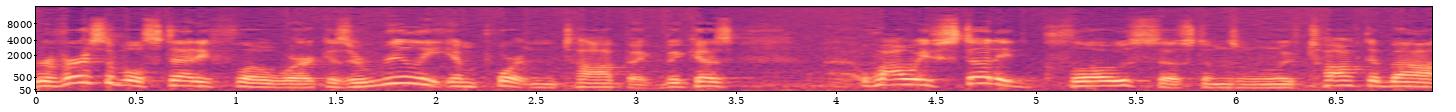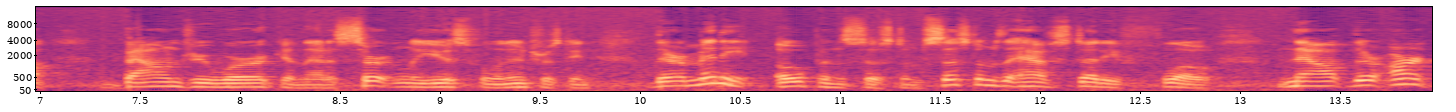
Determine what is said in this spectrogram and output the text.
reversible steady flow work is a really important topic because uh, while we've studied closed systems, when we've talked about boundary work, and that is certainly useful and interesting, there are many open systems, systems that have steady flow. Now, there aren't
